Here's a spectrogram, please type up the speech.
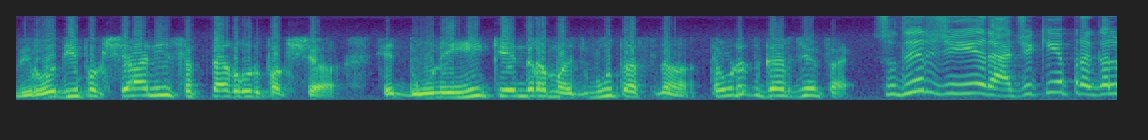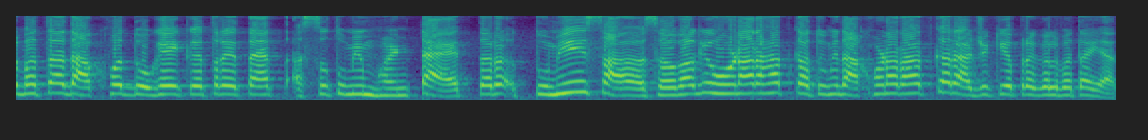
विरोधी पक्ष आणि सत्तारूढ पक्ष हे दोन्ही केंद्र मजबूत असणं तेवढंच गरजेचं आहे. सुधीरजी राजकीय प्रगल्भता दाखवत दोघे एकत्र येत आहेत असं तुम्ही म्हणतायत तर तुम्ही सहभागी होणार आहात का? तुम्ही दाखवणार आहात का राजकीय प्रगल्भता यात?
